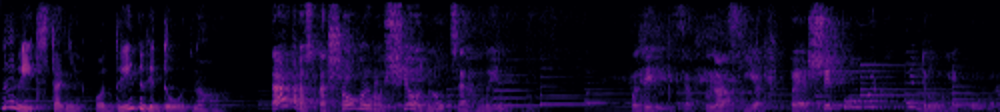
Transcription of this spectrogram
на відстані один від одного та розташовуємо ще одну цеглинку. Подивіться, у нас є перший поверх і другий поверх.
